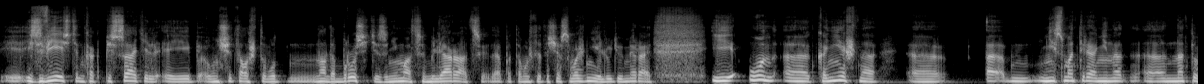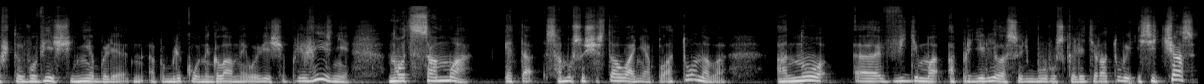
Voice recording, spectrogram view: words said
известен как писатель, и он считал, что вот надо бросить и заниматься мелиорацией, да, потому что это сейчас важнее, люди умирают. И он, конечно, несмотря ни на, а, на то, что его вещи не были опубликованы, главные его вещи при жизни, но вот сама, это само существование Платонова, оно Э, видимо, определила судьбу русской литературы. И сейчас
